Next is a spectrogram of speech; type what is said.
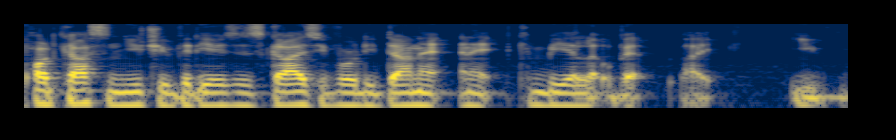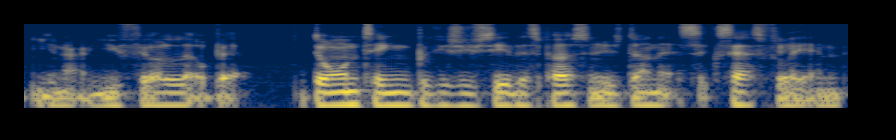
podcasts and YouTube videos is guys who've already done it, and it can be a little bit like you you know you feel a little bit daunting because you see this person who's done it successfully and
